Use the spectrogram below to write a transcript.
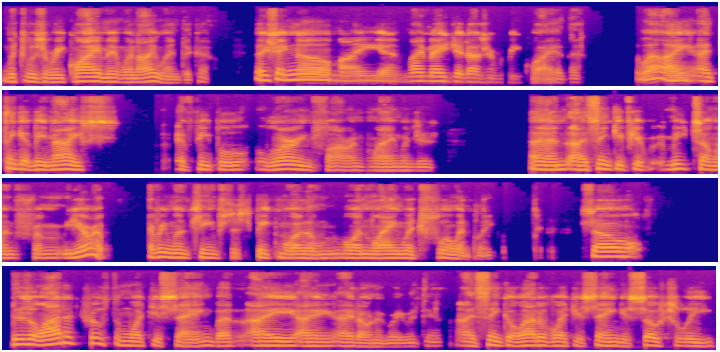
Which was a requirement when I went to college. They say, "No, my uh, my major doesn't require that." Well, I, I think it'd be nice if people learned foreign languages and I think if you meet someone from Europe, everyone seems to speak more than one language fluently. So there's a lot of truth in what you're saying, but I, I I don't agree with you. I think a lot of what you're saying is socially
